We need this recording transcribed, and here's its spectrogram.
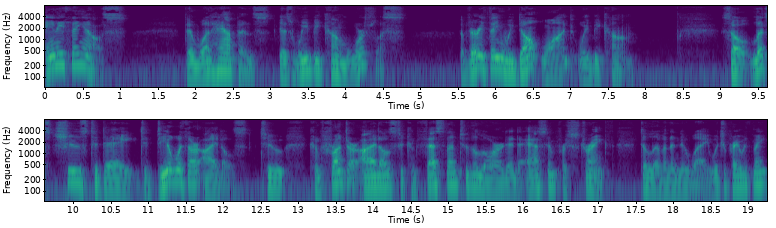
anything else, then what happens is we become worthless. The very thing we don't want, we become. So let's choose today to deal with our idols, to confront our idols, to confess them to the Lord, and to ask Him for strength to live in a new way. Would you pray with me?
